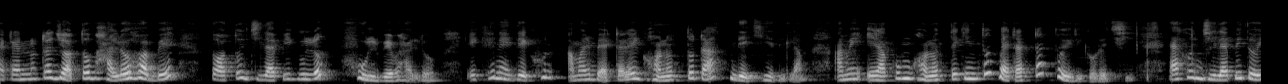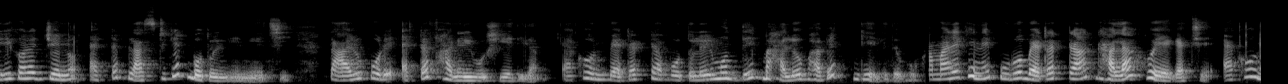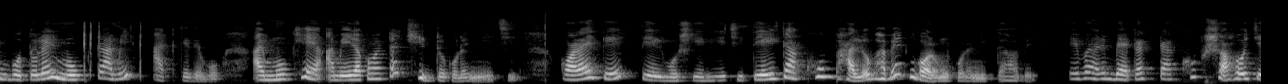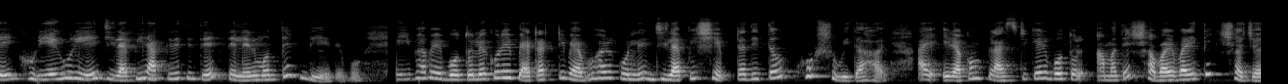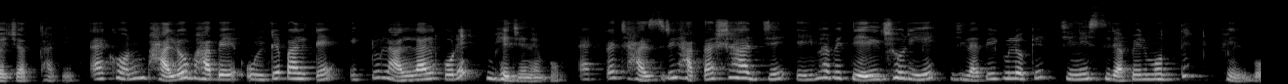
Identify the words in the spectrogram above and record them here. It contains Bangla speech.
ফ্যাটানোটা যত ভালো হবে, তত জিলাপিগুলো ফুলবে ভালো। এখানে দেখুন আমার ব্যাটারের ঘনত্বটা দেখিয়ে দিলাম। আমি এরকম ঘনত্বে কিন্তু ব্যাটারটা তৈরি করেছি। এখন জিলাপি তৈরি করার জন্য একটা প্লাস্টিকের বোতল নিয়ে নিয়েছি। তার উপরে একটা ফানেল বসিয়ে দিলাম। এখন ব্যাটারটা বোতলের মধ্যে ভালোভাবে ঢেলে দেবো। আমার এখানে পুরো ব্যাটারটা ঢালা হয়ে গেছে। এখন বোতলের মুখটা আমি আটকে দেব। আর মুখে আমি এরকম একটা ছিদ্র করে নিয়েছি। কড়াইতে তেল বসিয়ে দিয়েছি। তেলটা খুব ভালোভাবে গরম করে নিতে হবে। এবার ব্যাটারটা খুব সহজেই ঘুরিয়ে ঘুরিয়ে জিলাপির আকৃতিতে তেলের মধ্যে দিয়ে দেব। এইভাবে বোতলে করে ব্যাটারটি ব্যবহার করলে জিলাপির শেপটা দিতেও খুব সুবিধা হয়। আর এরকম প্লাস্টিকের বোতল আমাদের সবার বাড়িতে সচরাচর থাকে। এখন ভালোভাবে উল্টে পাল্টে একটু লাল লাল করে ভেজে নেব। একটা ঝাঁঝরি হাতার সাহায্যে এইভাবে তেল ঝরিয়ে জিলাপিগুলোকে চিনির সিরাপের মধ্যে ফেলব।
